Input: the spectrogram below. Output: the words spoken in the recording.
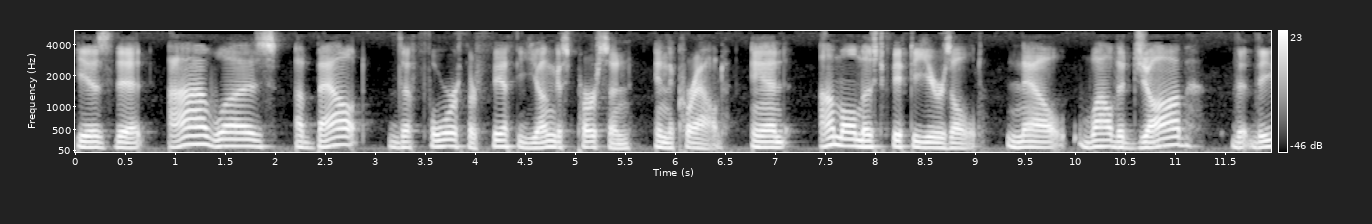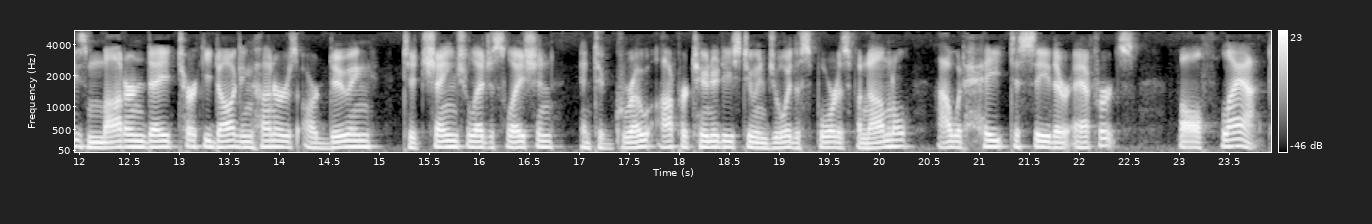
is that I was about the fourth or fifth youngest person in the crowd, and I'm almost 50 years old. Now, while the job that these modern day turkey dogging hunters are doing to change legislation and to grow opportunities to enjoy the sport is phenomenal, I would hate to see their efforts fall flat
